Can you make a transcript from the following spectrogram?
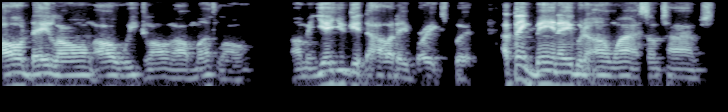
all day long, all week long, all month long. I mean, yeah, you get the holiday breaks, but I think being able to unwind sometimes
